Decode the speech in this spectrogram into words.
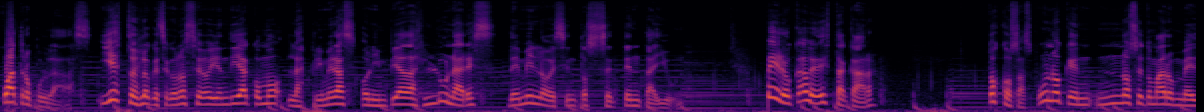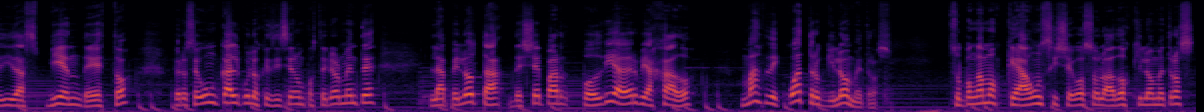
4 pulgadas. Y esto es lo que se conoce hoy en día como las primeras Olimpiadas Lunares de 1971. Pero cabe destacar dos cosas. Uno, que no se tomaron medidas bien de esto, pero según cálculos que se hicieron posteriormente, la pelota de Shepard podría haber viajado más de 4 kilómetros. Supongamos que aún si llegó solo a 2 kilómetros,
